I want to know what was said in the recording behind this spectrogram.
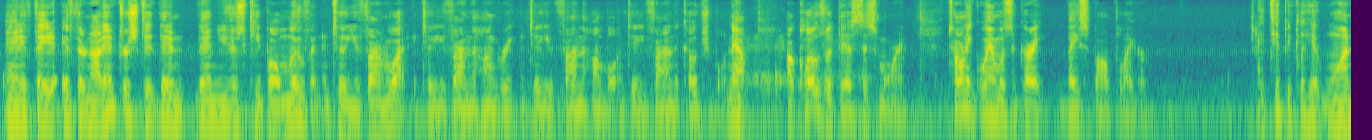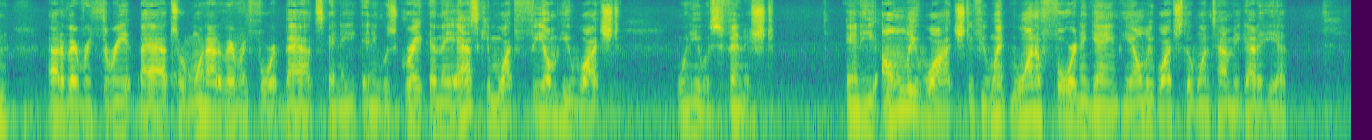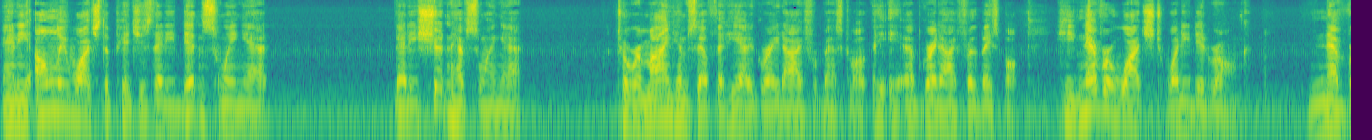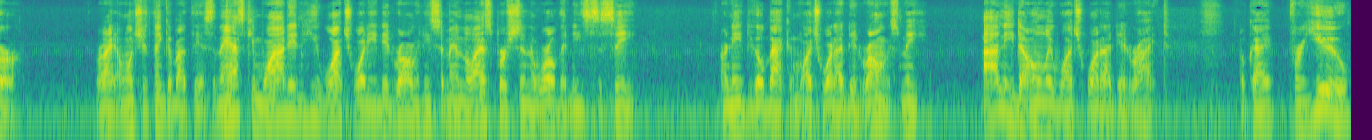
And if they if they're not interested, then then you just keep on moving until you find what? Until you find the hungry, until you find the humble, until you find the coachable. Now, I'll close with this this morning. Tony Gwynn was a great baseball player. He typically hit one out of every three at bats or one out of every four at bats, and he and he was great. And they asked him what film he watched when he was finished. And he only watched, if he went one of four in a game, he only watched the one time he got a hit. And he only watched the pitches that he didn't swing at, that he shouldn't have swung at, to remind himself that he had a great eye for basketball, a great eye for the baseball. He never watched what he did wrong. Never right? I want you to think about this. And they asked him, why didn't he watch what he did wrong? And he said, man, the last person in the world that needs to see or need to go back and watch what I did wrong is me. I need to only watch what I did right. Okay? For you,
